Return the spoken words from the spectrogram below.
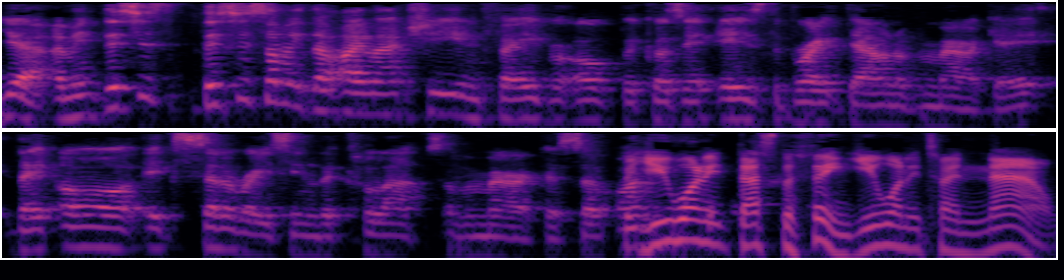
Yeah, I mean, this is this is something that I'm actually in favor of because it is the breakdown of America. It, they are accelerating the collapse of America. So But I'm- you want it. That's the thing. You want it to end now.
